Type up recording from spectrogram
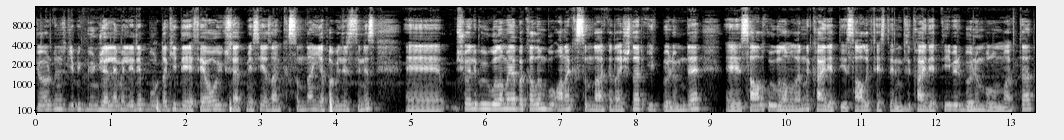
gördüğünüz gibi güncellemeleri buradaki DFO yükseltmesi yazan kısımdan yapabilirsiniz. Ee, şöyle bir uygulamaya bakalım. Bu ana kısımda arkadaşlar ilk bölümde e, sağlık uygulamalarını kaydettiği, sağlık testlerimizi kaydettiği bir bölüm bulunmakta.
